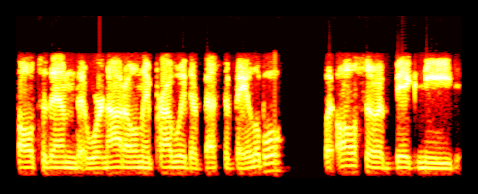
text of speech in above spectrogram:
fall to them that were not only probably their best available, but also a big need.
